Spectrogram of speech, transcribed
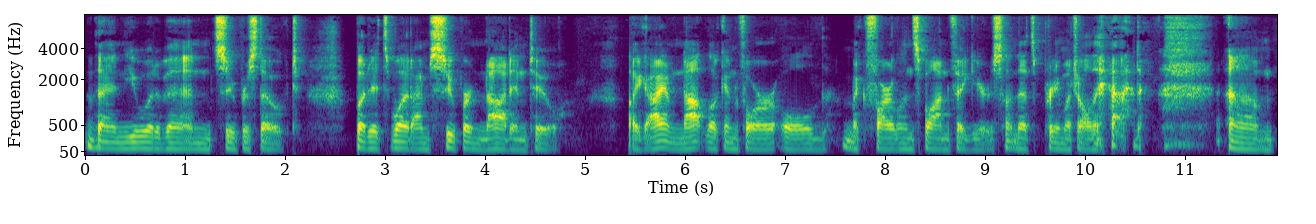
then you would have been super stoked. But it's what I'm super not into. Like I am not looking for old McFarlane Spawn figures. That's pretty much all they had. Um,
